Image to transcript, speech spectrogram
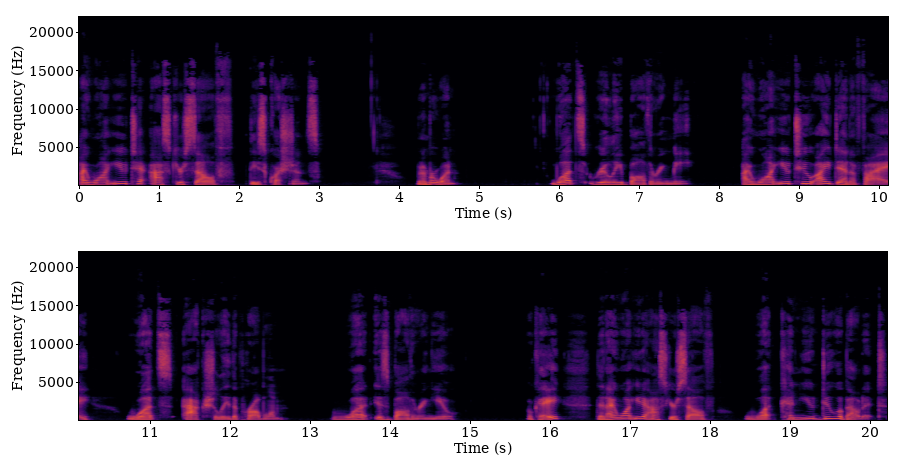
I want you to ask yourself these questions. Number one, what's really bothering me? I want you to identify what's actually the problem. What is bothering you? Okay. Then I want you to ask yourself, what can you do about it?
